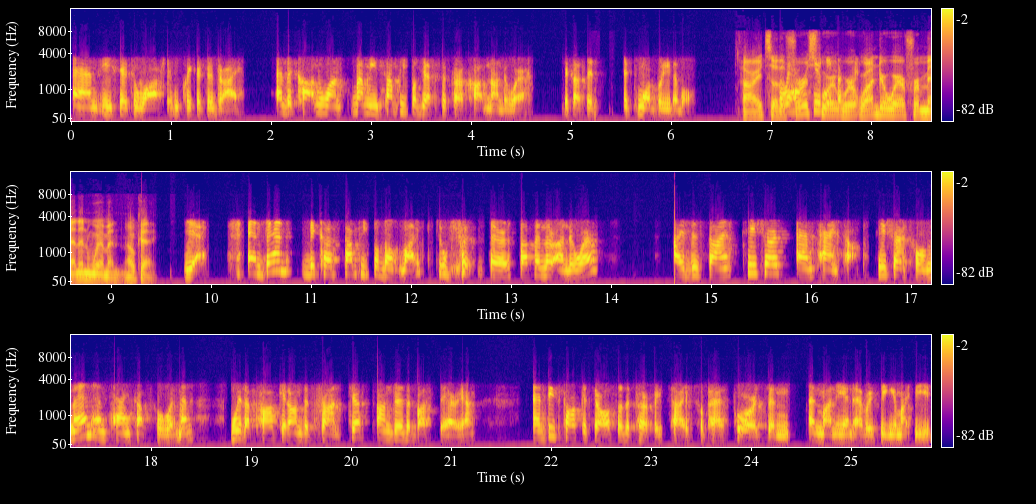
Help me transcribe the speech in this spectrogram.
and easier to wash and quicker to dry. And the cotton ones, I mean, some people just prefer cotton underwear because it's, it's more breathable. All right. So So the first were, were underwear for men and women. Okay. Yes. And then because some people don't like to put their stuff in their underwear, I designed T-shirts and tank tops. T-shirts for men and tank tops for women with a pocket on the front, just under the bust area. And these pockets are also the perfect size for passports and, and money and everything you might need.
